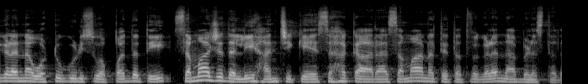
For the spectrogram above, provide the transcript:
ಸಾಮಗ್ರಿಗಳನ್ನ ಒಟ್ಟುಗೂಡಿಸುವ ಪದ್ಧತಿ ಸಮಾಜದಲ್ಲಿ ಹಂಚಿಕೆ, ಸಹಕಾರ, ಸಮಾನತೆ ತತ್ವಗಳನ್ನ ಬೆಳೆಸ್ತದ.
